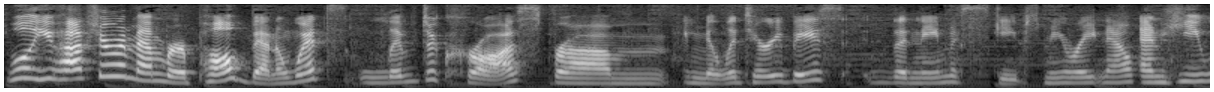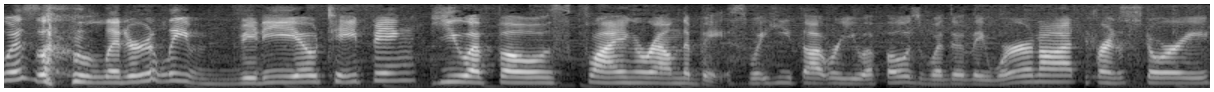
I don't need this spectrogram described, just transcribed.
Well, you have to remember, Paul Bennewitz lived across from a military base. The name escapes me right now, and he was literally apparently videotaping UFOs flying around the base. What he thought were UFOs, whether they were or not, different story.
